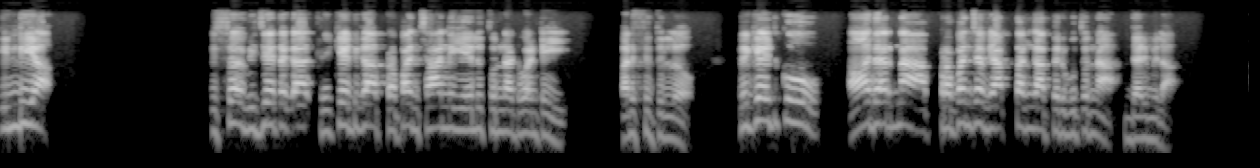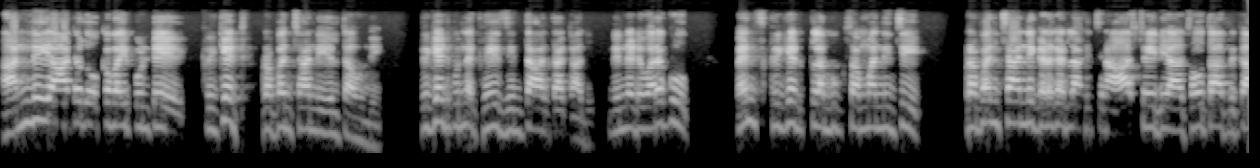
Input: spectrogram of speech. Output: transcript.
ఇండియా విశ్వ విజేతగా క్రికెట్గా ప్రపంచాన్ని ఏలుతున్నటువంటి పరిస్థితుల్లో క్రికెట్కు ఆదరణ ప్రపంచ వ్యాప్తంగా పెరుగుతున్న దరిమిల. అన్ని ఆటలు ఒకవైపు ఉంటే క్రికెట్ ప్రపంచాన్ని ఏల్తా ఉంది. క్రికెట్ కున్న క్రేజ్ ఇంత అంతా కాదు. నిన్నటి వరకు మెన్స్ క్రికెట్ క్లబ్కు సంబంధించి ప్రపంచాన్ని గడగడలాడించిన Australia South Africa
